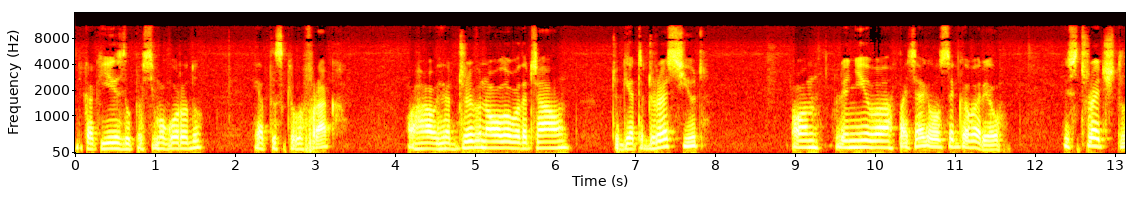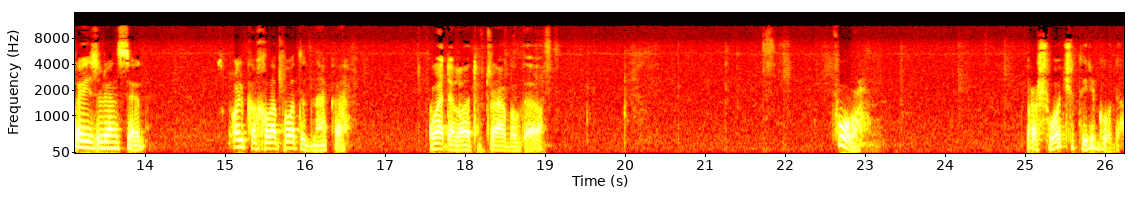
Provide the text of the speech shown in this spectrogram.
и как ездил по всему городу, и отыскивал фраг, or how he had driven all over the town to get a dress suit. Он лениво потягивался и говорил. He stretched lazily and said, Сколько хлопот, однако. What a lot of trouble, though. Four. Прошло четыре года.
